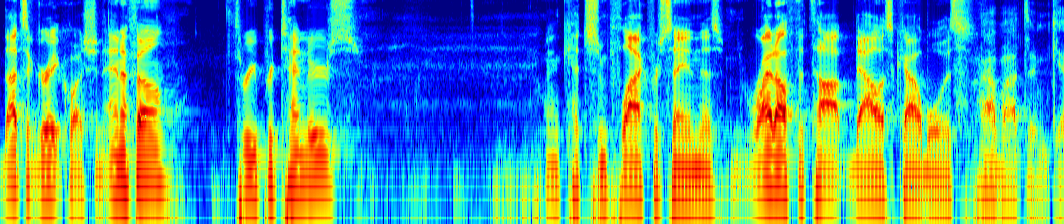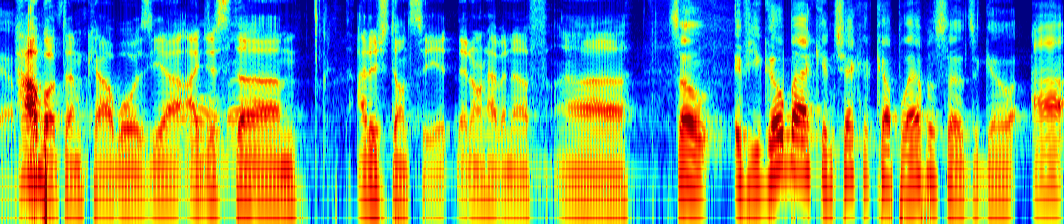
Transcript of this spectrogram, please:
That's a great question. NFL, three pretenders. I'm going to catch some flack for saying this. Right off the top, Dallas Cowboys. How about them Cowboys? How about them Cowboys? Yeah, I just um, I just don't see it. They don't have enough. Uh, So if you go back and check a couple episodes ago, I,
